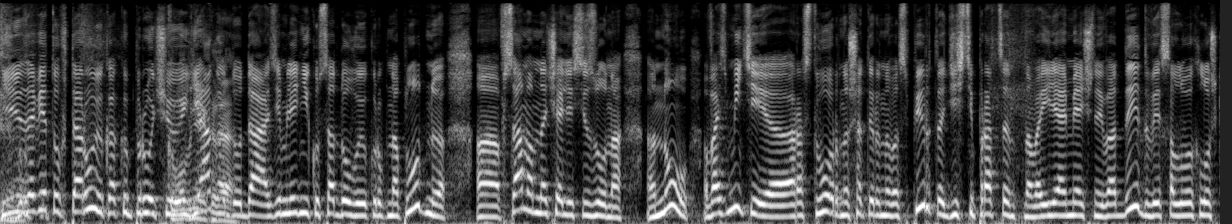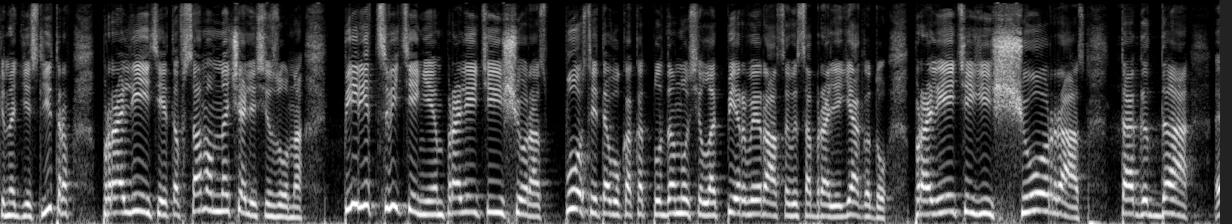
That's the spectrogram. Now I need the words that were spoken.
Елизавету вторую, как и прочую Клубника, ягоду, да. землянику садовую крупноплодную, а, в самом начале сезона, ну, возьмите раствор нашатырного спирта 10% или аммиачной воды, 2 столовых ложки на 10 литров, пролейте это в самом начале сезона. Перед цветением пролейте еще раз. После того, как отплодоносила первый раз, и вы собрали ягоду, пролейте еще раз. Тогда э,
